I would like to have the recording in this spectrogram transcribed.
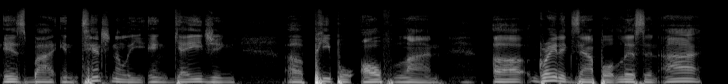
is by intentionally engaging uh, people offline. Uh, great example. Listen, I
